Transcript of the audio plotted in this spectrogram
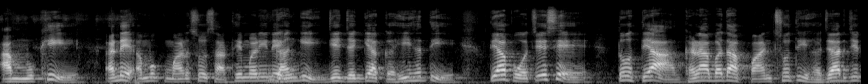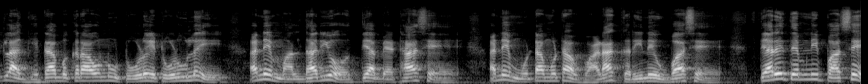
આ મુખી અને અમુક માણસો સાથે મળીને ગાંગી જે જગ્યા કહી હતી ત્યાં પહોંચે છે તો ત્યાં ઘણા બધા પાંચસોથી હજાર જેટલા ઘેટા બકરાઓનું ટોળે ટોળું લઈ અને માલધારીઓ ત્યાં બેઠા છે અને મોટા મોટા વાડા કરીને ઊભા છે. ત્યારે તેમની પાસે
